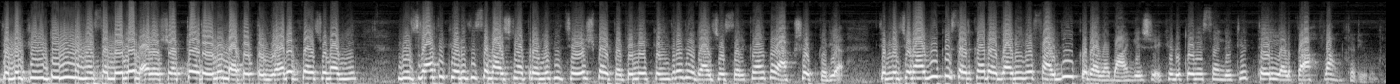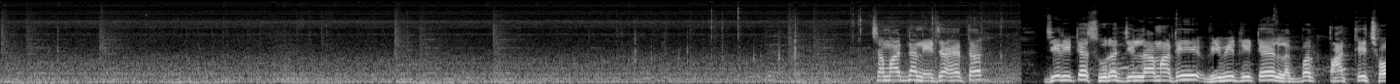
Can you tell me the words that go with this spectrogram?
તેમણે મહાસંમેલન અને ટ્રેક્ટર રેલી માટે તૈયાર રહેવા જણાવ્યું ગુજરાત ખેડૂત સમાજના પ્રમુખ જયેશભાઈ પટેલે કેન્દ્ર અને રાજ્ય સરકાર પર આક્ષેપ કર્યા. તેમણે જણાવ્યું કે સરકાર અદાણીને ફાયદો કરાવવા માંગે છે. ખેડૂતોને સંગઠિત થઈ લડવા આહવાન કર્યું. સમાજના નેજા હેઠળ જે રીતે સુરત જિલ્લામાંથી વિવિધ રીતે લગભગ પાંચથી છ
